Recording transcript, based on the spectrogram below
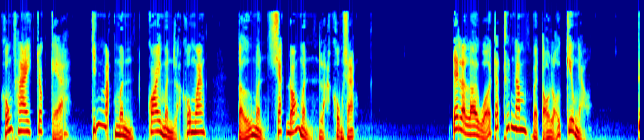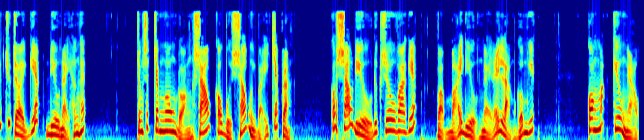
Khốn thai cho kẻ chính mắt mình coi mình là khôn ngoan, tự mình xét đoán mình là khôn sáng. Đây là lời quở trách thứ năm về tội lỗi kiêu ngạo. Đức Chúa Trời ghét điều này hơn hết. Trong sách châm ngôn đoạn 6 câu 16-17 chép rằng, có sáu điều Đức Rô Va ghét và bảy điều Ngài ấy làm gớm ghét. Con mắt kiêu ngạo,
